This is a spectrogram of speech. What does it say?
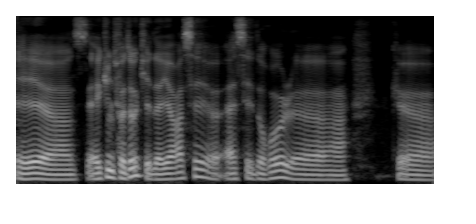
euh, c'est avec une photo qui est d'ailleurs assez euh, assez drôle. Euh, que,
